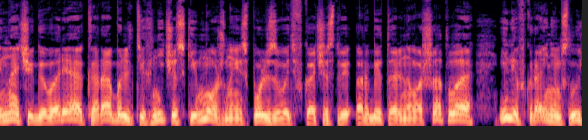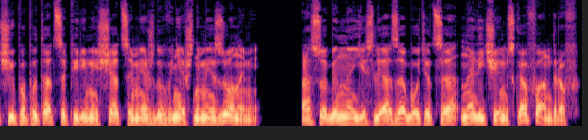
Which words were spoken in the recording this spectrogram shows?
Иначе говоря, корабль технически можно использовать в качестве орбитального шаттла или в крайнем случае попытаться перемещаться между внешними зонами, особенно если озаботиться наличием скафандров.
